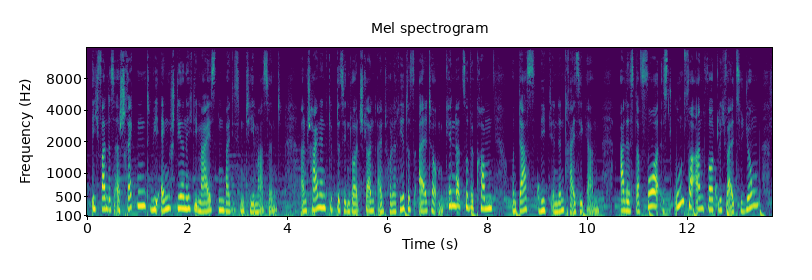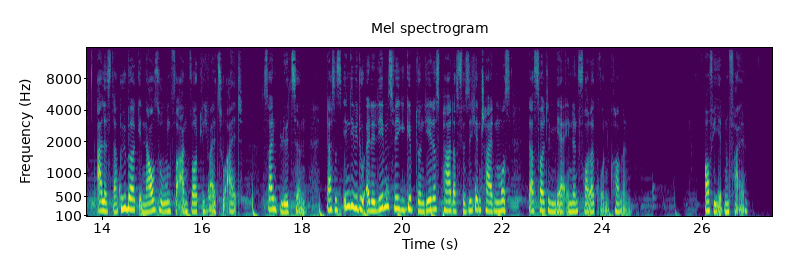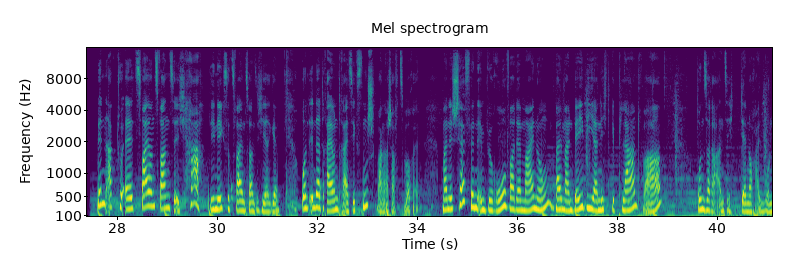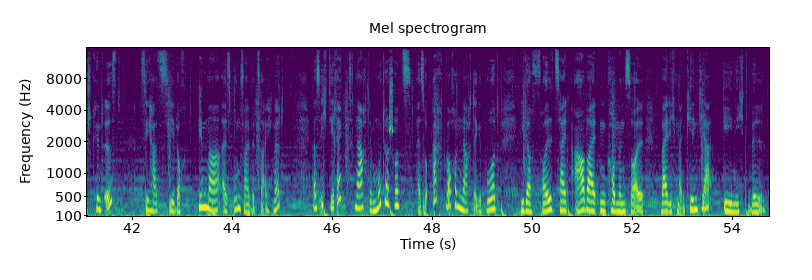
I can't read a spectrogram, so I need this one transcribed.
Ich fand es erschreckend, wie engstirnig die meisten bei diesem Thema sind. Anscheinend gibt es in Deutschland ein toleriertes Alter, um Kinder zu bekommen, und das liegt in den 30ern. Alles davor ist unverantwortlich, weil zu jung, alles darüber genauso unverantwortlich, weil zu alt so ein Blödsinn. Dass es individuelle Lebenswege gibt und jedes Paar das für sich entscheiden muss, das sollte mehr in den Vordergrund kommen. Auf jeden Fall. Bin aktuell 22, ha, die nächste 22-Jährige und in der 33. Schwangerschaftswoche. Meine Chefin im Büro war der Meinung, weil mein Baby ja nicht geplant war, unserer Ansicht dennoch ein Wunschkind ist, sie hat es jedoch immer als Unfall bezeichnet, dass ich direkt nach dem Mutterschutz, also acht Wochen nach der Geburt, wieder Vollzeit arbeiten kommen soll, weil ich mein Kind ja eh nicht will.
